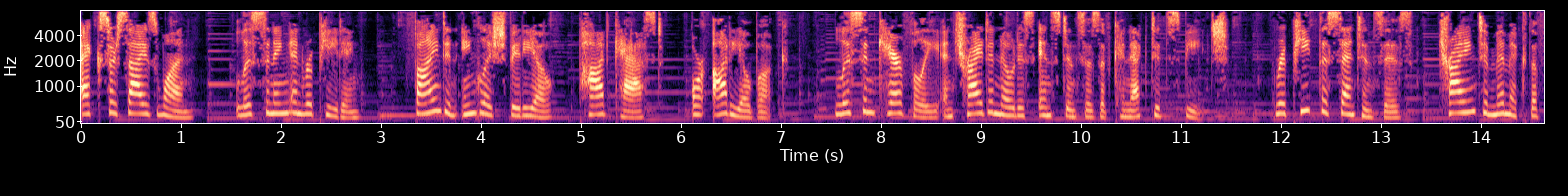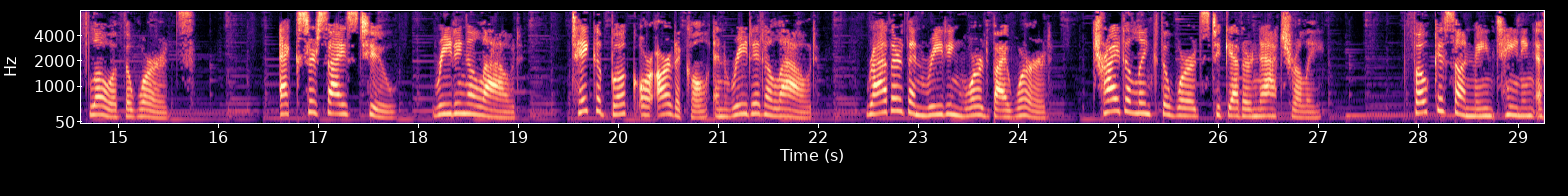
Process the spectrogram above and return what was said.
Exercise 1. Listening and repeating. Find an English video, podcast, or audiobook. Listen carefully and try to notice instances of connected speech. Repeat the sentences, trying to mimic the flow of the words. Exercise 2. Reading aloud. Take a book or article and read it aloud. Rather than reading word by word, try to link the words together naturally. Focus on maintaining a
